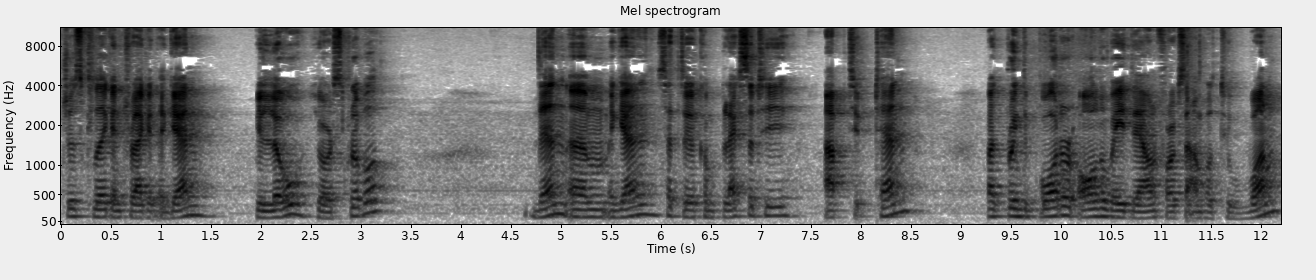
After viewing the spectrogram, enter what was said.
Just click and drag it again below your scribble. Then um, again set the complexity up to 10 but bring the border all the way down for example to 1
